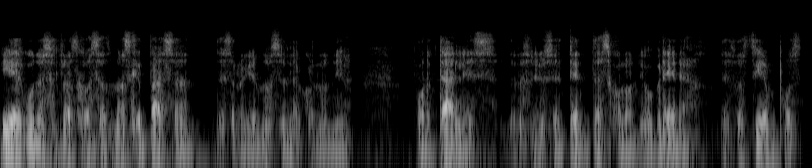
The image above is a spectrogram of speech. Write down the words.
y algunas otras cosas más que pasan desarrollándose en la colonia Portales de los años 70, colonia obrera de esos tiempos.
